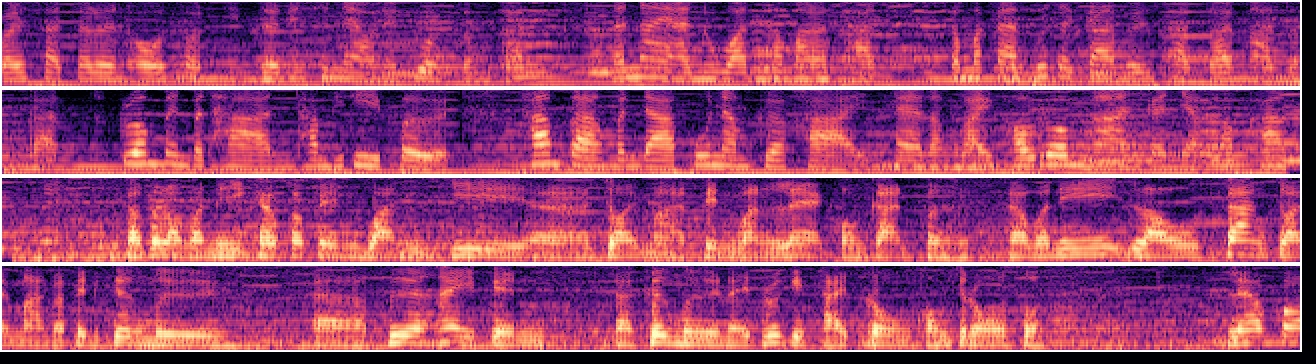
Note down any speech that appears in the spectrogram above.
บริษัทเจริญโอสถ International Network จำกัด และนายอนุวัฒน์ธรรมรทัศน์กรรมการผู้จัดการบริษัทจอยหมาจำกัด ร่วมเป็นประธานทำพิธีเปิดท่ามกลางบรรดาผู้นำเครือข่ายแห่หลั่งไหลเข้าร่วมงานกันอย่างคับข้างครับสำหรับวันนี้ครับก็เป็นวันที่จอยมาดเป็นวันแรกของการเปิดเอ่วันนี้เราสร้างจอยมาดมาเป็นเครื่องมือเอเพื่อให้เป็นเอ่อเครื่องมือในธุรกิจขายตรงของจโรสดแล้วก็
